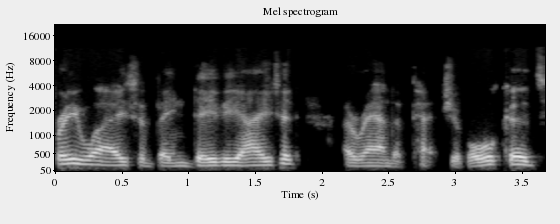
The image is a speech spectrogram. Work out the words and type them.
freeways have been deviated around a patch of orchids.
